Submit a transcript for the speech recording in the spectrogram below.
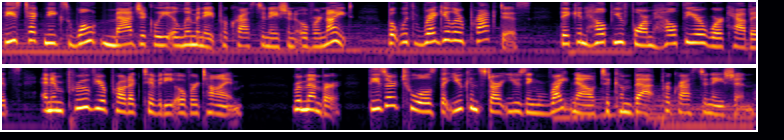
These techniques won't magically eliminate procrastination overnight, but with regular practice, they can help you form healthier work habits and improve your productivity over time. Remember, these are tools that you can start using right now to combat procrastination.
